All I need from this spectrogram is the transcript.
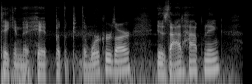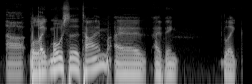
taking the hit, but the the workers are. Is that happening? Uh, Well, like most of the time, I I think like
